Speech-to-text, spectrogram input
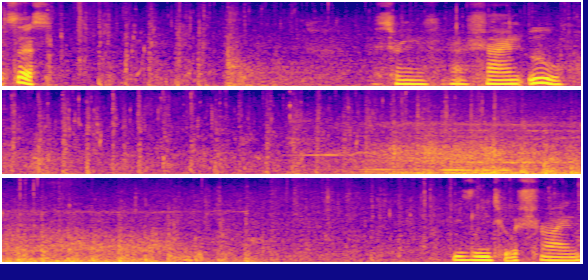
What's this? This ring is gonna shine. Ooh. These lead to a shrine.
